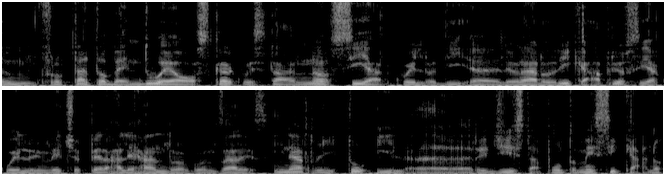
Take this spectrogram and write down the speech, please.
ehm, fruttato ben due Oscar quest'anno, sia quello di eh, Leonardo DiCaprio, sia quello invece per Alejandro González Inarritu, il eh, regista appunto messicano,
